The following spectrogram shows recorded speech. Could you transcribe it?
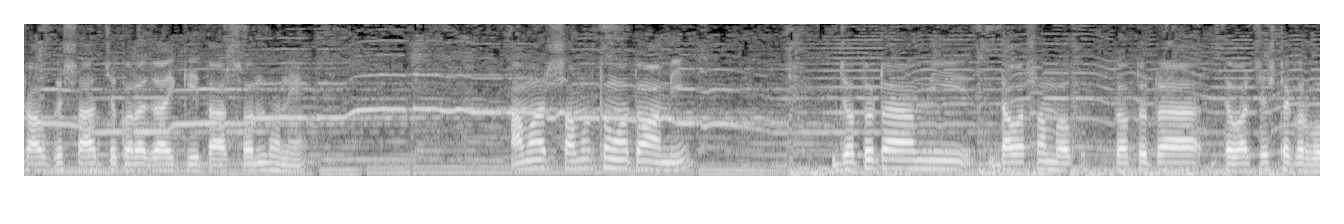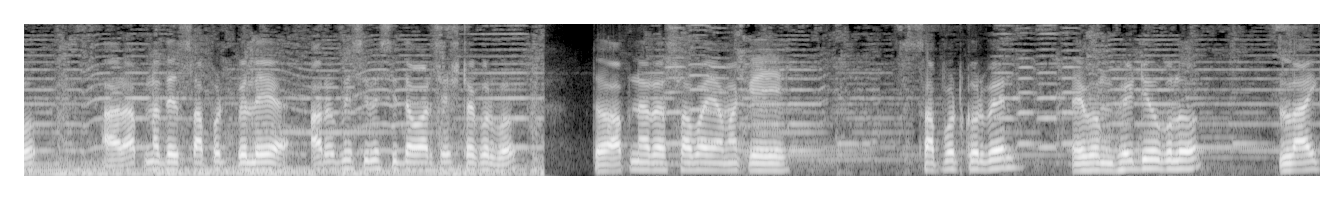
কাউকে সাহায্য করা যায় কি তার সন্ধানে? আমার সামর্থ্য মতো আমি যতটা আমি দেওয়া সম্ভব ততটা দেওয়ার চেষ্টা করব। আর আপনাদের সাপোর্ট পেলে আরও বেশি বেশি দেওয়ার চেষ্টা করব। তো আপনারা সবাই আমাকে সাপোর্ট করবেন এবং ভিডিওগুলো লাইক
